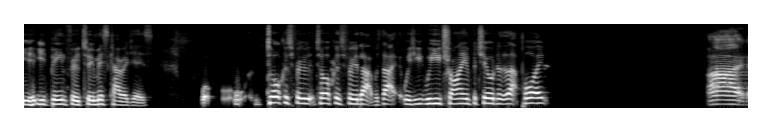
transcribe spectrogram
you- you'd been through two miscarriages. Talk us through talk us through that. Was that was you were you trying for children at that point? Uh,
